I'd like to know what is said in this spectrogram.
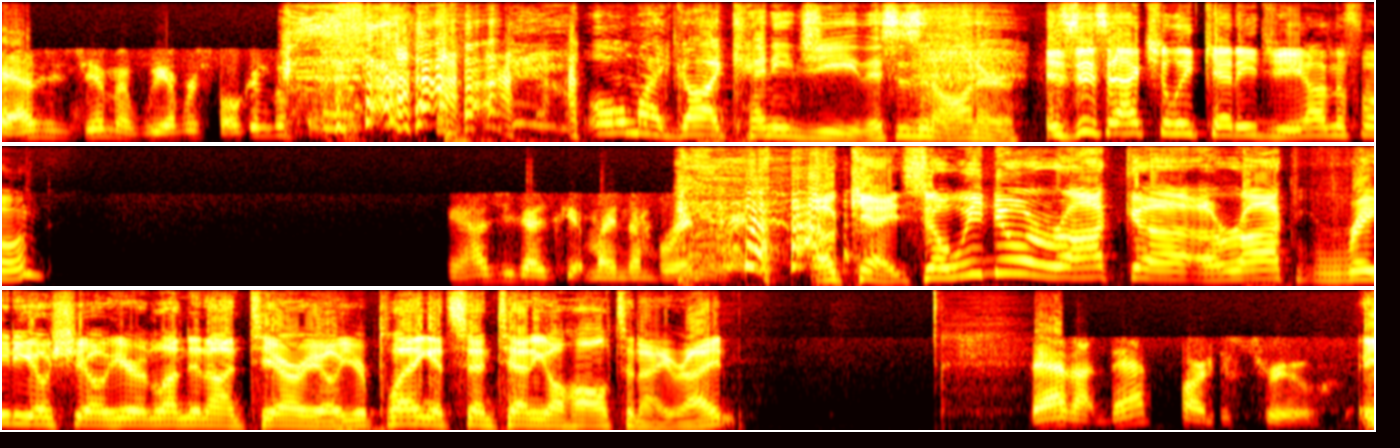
and Jim, have we ever spoken before? Oh my God, Kenny G. This is an honor. Is this actually Kenny G on the phone? Hey, how'd you guys get my number anyway? Okay, so we do a rock uh, a rock radio show here in London, Ontario. You're playing at Centennial Hall tonight, right? that that part is true. Uh,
